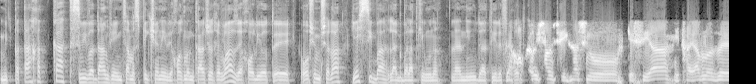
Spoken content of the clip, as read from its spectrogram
מתפתחת כת סביב אדם שנמצא מספיק שנים, זה יכול להיות מנכ"ל של חברה, זה יכול להיות אה, ראש ממשלה, יש סיבה להגבלת כהונה, לעניות דעתי לפחות. זה החוק הראשון שהגשנו כסיעה, התחייבנו על זה,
